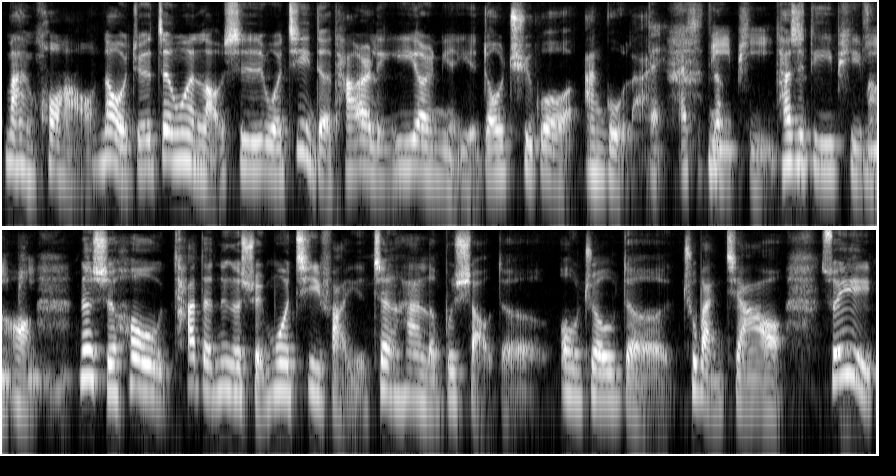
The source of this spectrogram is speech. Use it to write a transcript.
漫画哦，那我觉得郑问老师，我记得他二零一二年也都去过安古兰，对，它是第一批，他是第一批嘛，哦那时候他的那个水墨技法也震撼了不少的欧洲的出版家哦，所以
